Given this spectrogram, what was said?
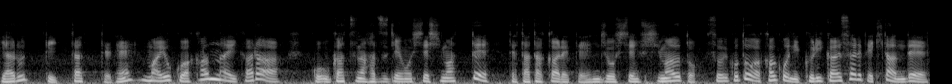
やるって言ったってねまあよくわかんないからこう迂闊な発言をしてしまってで叩かれて炎上してしまうと。そういうことが過去に繰り返されてきたんで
